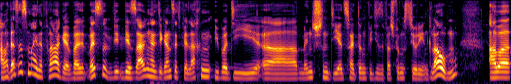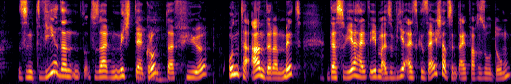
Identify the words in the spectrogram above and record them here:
Aber das ist meine Frage, weil, weißt du, wir, wir sagen halt die ganze Zeit, wir lachen über die äh, Menschen, die jetzt halt irgendwie diese Verschwörungstheorien glauben, aber sind wir dann sozusagen nicht der Grund dafür, unter anderem mit, dass wir halt eben, also wir als Gesellschaft sind einfach so dumm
